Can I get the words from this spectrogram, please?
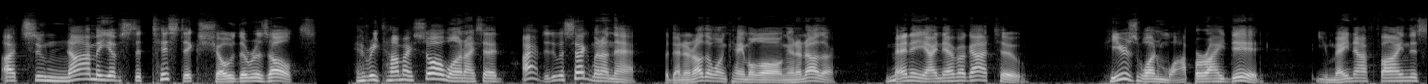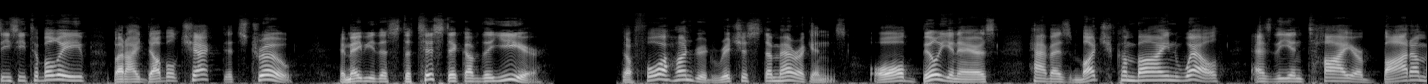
A tsunami of statistics showed the results. Every time I saw one, I said, I have to do a segment on that. But then another one came along, and another. Many I never got to. Here's one whopper I did. You may not find this easy to believe, but I double checked. It's true. It may be the statistic of the year. The 400 richest Americans, all billionaires, have as much combined wealth as the entire bottom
